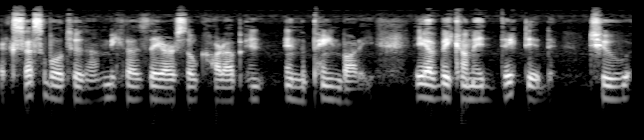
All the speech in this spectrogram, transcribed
accessible to them because they are so caught up in, in the pain body. They have become addicted to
